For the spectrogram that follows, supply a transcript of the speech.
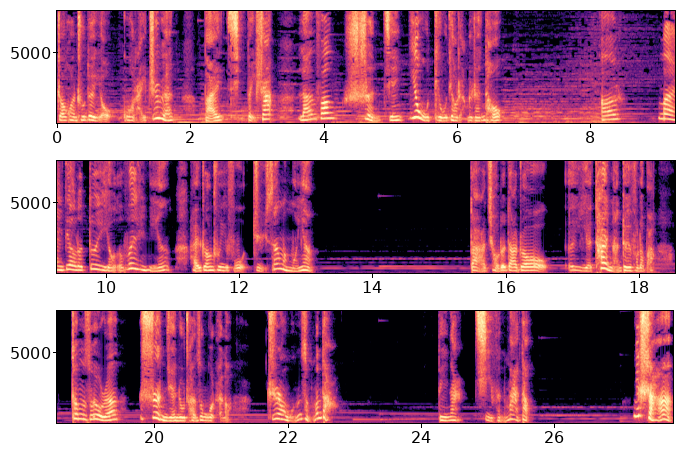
召唤出队友过来支援，白起被杀，蓝方瞬间又丢掉两个人头，而卖掉了队友的魏宁还装出一副沮丧的模样。大乔的大招也太难对付了吧，他们所有人瞬间就传送过来了。这让我们怎么打？丽娜气愤的骂道：“你傻！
